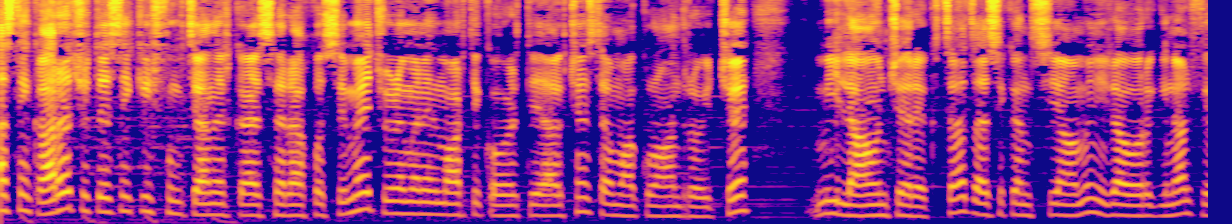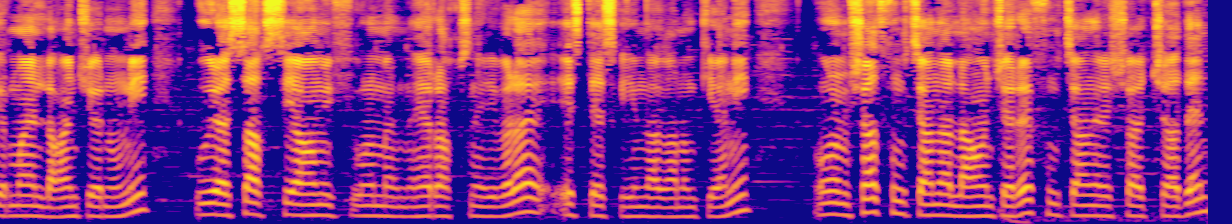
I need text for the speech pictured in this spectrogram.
Ասնենք առաջ ու տեսնենք ինչ ֆունկցիաներ կա այս հեռախոսի մեջ, ուրեմն այն մարտիկ ով տեղակ չեն, ստեղ մակրո Android չէ, մի launcher է գծած, այսինքն Xiaomi-ն իր օրիգինալ ֆիրմային launcher-ն ունի, ու իր սաղ Xiaomi ուրեմն հեռախոսների վրա այս տեսքը հիմնականում կյանի, ուրեմն շատ ֆունկցիոնալ launcher է, ֆունկցիաները շատ շատ են։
